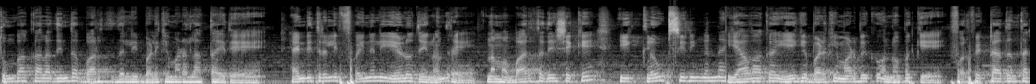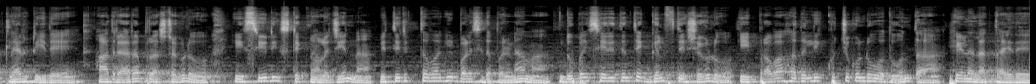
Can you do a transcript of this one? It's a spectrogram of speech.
ತುಂಬಾ ಕಾಲದಿಂದ ಭಾರತದಲ್ಲಿ ಬಳಕೆ ಮಾಡಲಾಗ್ತಾ ಇದೆ. ಅಂಡ್ ಇದರಲ್ಲಿ ಫೈನಲಿ ಹೇಳೋದೇನು ಅಂದರೆ ನಮ್ಮ ಭಾರತ ದೇಶಕ್ಕೆ ಈ ಕ್ಲೌಡ್ ಸೀಡಿಂಗನ್ನು ಯಾವಾಗ ಹೇಗೆ ಬಳಕೆ ಮಾಡಬೇಕು ಅನ್ನೋ ಬಗ್ಗೆ ಪರ್ಫೆಕ್ಟ್ ಆದಂಥ ಕ್ಲಾರಿಟಿ ಇದೆ. ಆದರೆ ಅರಬ್ ರಾಷ್ಟ್ರಗಳು ಈ ಸೀಡಿಂಗ್ಸ್ ಟೆಕ್ನಾಲಜಿಯನ್ನು ವ್ಯತಿರಿಕ್ತವಾಗಿ ಬಳಸಿದ ಪರಿಣಾಮ ದುಬೈ ಸೇರಿದಂತೆ ಗಲ್ಫ್ ದೇಶಗಳು ಈ ಪ್ರವಾಹದಲ್ಲಿ ಕುಚ್ಚಿಕೊಂಡು ಹೋದು ಅಂತ ಹೇಳಲಾಗ್ತಾ ಇದೆ.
